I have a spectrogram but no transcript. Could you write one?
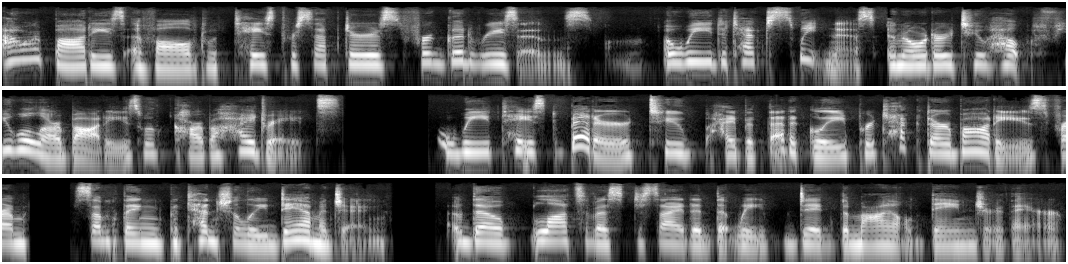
Our bodies evolved with taste receptors for good reasons. We detect sweetness in order to help fuel our bodies with carbohydrates we taste bitter to hypothetically protect our bodies from something potentially damaging, though lots of us decided that we dig the mild danger there.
